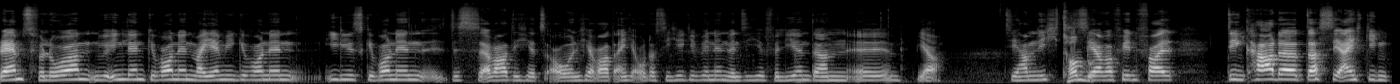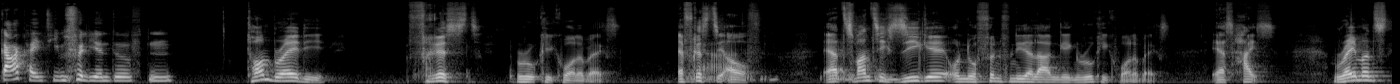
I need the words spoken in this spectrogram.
Rams verloren, New England gewonnen, Miami gewonnen, Eagles gewonnen. Das erwarte ich jetzt auch. Und ich erwarte eigentlich auch, dass sie hier gewinnen. Wenn sie hier verlieren, dann äh, ja. Sie haben nicht, Tom sie haben auf jeden Fall den Kader, dass sie eigentlich gegen gar kein Team verlieren dürften. Tom Brady frisst Rookie Quarterbacks. Er frisst ja, sie auf. Er hat 20 Siege und nur 5 Niederlagen gegen Rookie Quarterbacks. Er ist heiß. Raymond's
